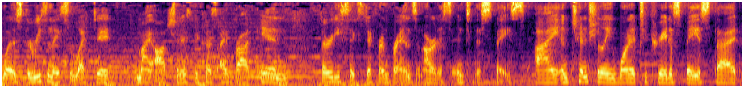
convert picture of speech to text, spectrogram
was the reason they selected my option is because I brought in 36 different brands and artists into this space. I intentionally wanted to create a space that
